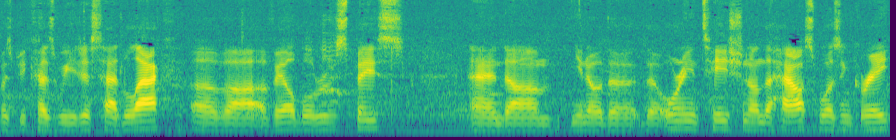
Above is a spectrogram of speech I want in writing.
was because we just had lack of uh, available roof space and um, you know the, the orientation on the house wasn't great,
